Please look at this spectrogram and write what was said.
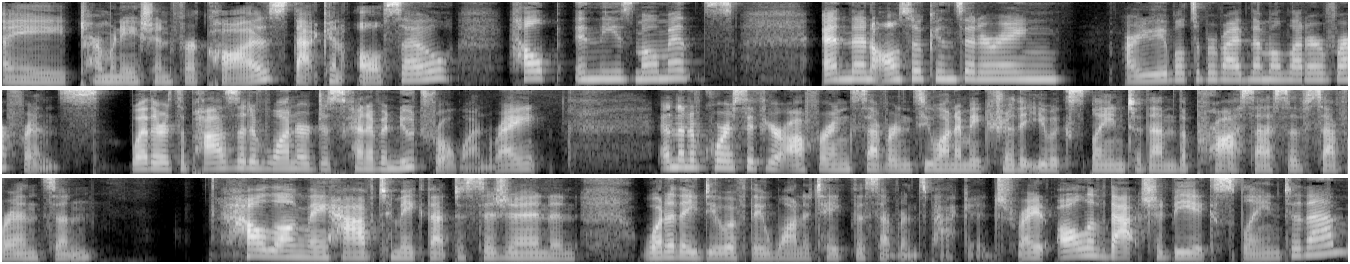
a termination for cause, that can also help in these moments. And then also considering are you able to provide them a letter of reference, whether it's a positive one or just kind of a neutral one, right? And then, of course, if you're offering severance, you want to make sure that you explain to them the process of severance and how long they have to make that decision and what do they do if they want to take the severance package, right? All of that should be explained to them.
